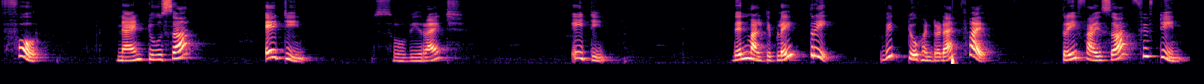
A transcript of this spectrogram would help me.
4. 9 2s are 18. So we write 18. Then multiply 3 with 205. 3 5s are 15.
